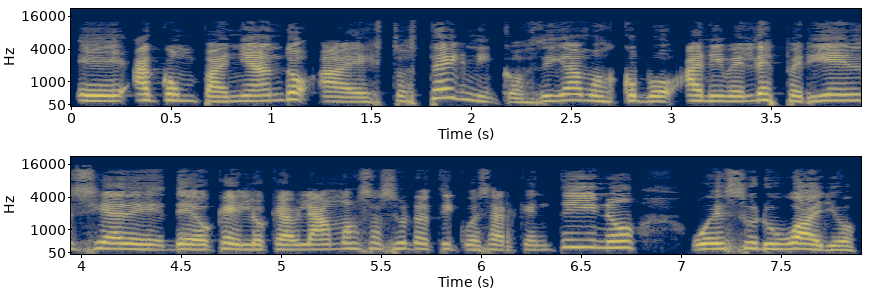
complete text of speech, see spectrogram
eh, acompañando a estos técnicos, digamos, como a nivel de experiencia, de, de, ok, lo que hablamos hace un ratico es argentino o es uruguayo,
